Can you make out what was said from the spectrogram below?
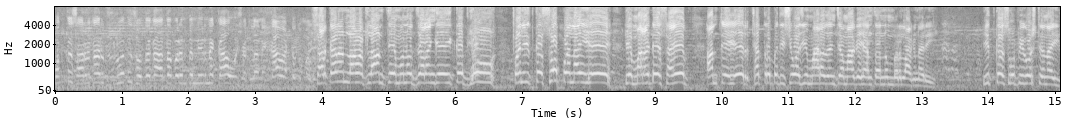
फक्त सरकार झुलवतच होतं का? आतापर्यंत निर्णय का होऊ शकला नाही? काय वाटतं तुम्हाला? सरकारांना वाटलं आमचे मनोज जरांगे विकत घेऊ पण इतकं सोपं नाही हे. हे मराठे साहेब आमचे हे छत्रपती शिवाजी महाराजांच्या मागे यांचा नंबर लागणार. आहे इतकं सोपी गोष्ट नाही.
